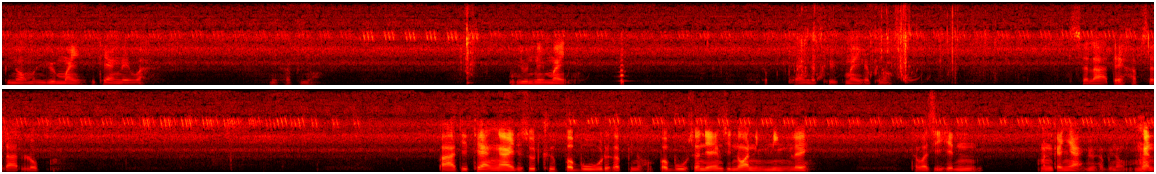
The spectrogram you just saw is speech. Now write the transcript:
พี่น้องมันอยู่ใหม่ที่แท่งเลยวะ นี่ครับพี่น้องอยืนในใหม่แท่งกระถือใหม่ครับพี่น้อง สลัดได้ครับ สลัดลบ ปลาที่แท่งง่ายที่สุดคือปลาบูด้วยครับพี่น้องปลาบูส่วนใหญ่มันสินอนนิ่งๆเลย แต่ว่าสิเห็นมันก็ยากอยู่ครับพี่น้องเหมือน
